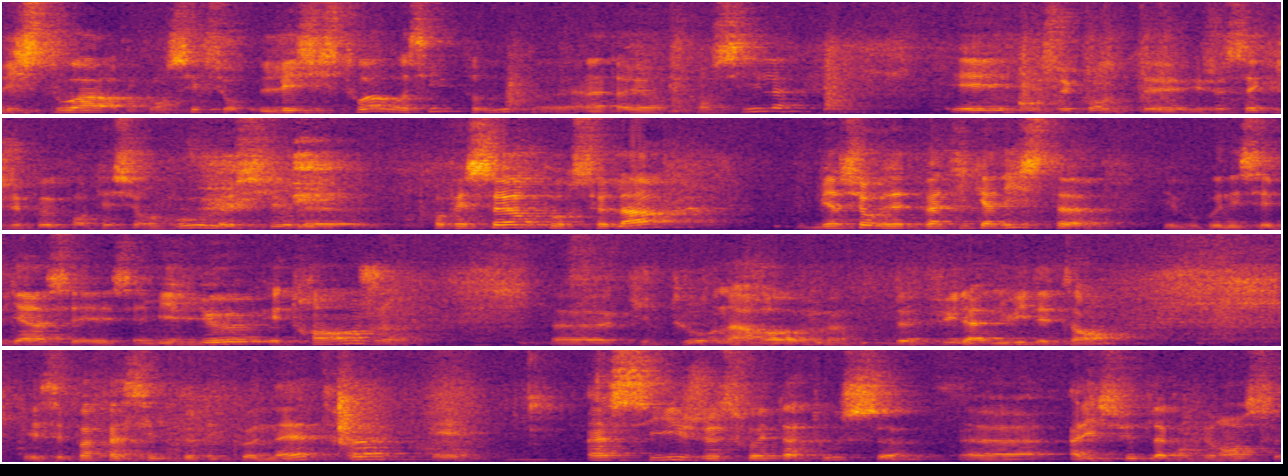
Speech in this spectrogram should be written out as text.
l'histoire du Concile, sur les histoires aussi, euh, à l'intérieur du Concile. Et je, compte, je sais que je peux compter sur vous, monsieur le professeur, pour cela. Bien sûr, vous êtes vaticaniste et vous connaissez bien ces milieux étranges. Euh, qui tournent à Rome depuis la nuit des temps. Et c'est pas facile de les connaître. Et ainsi, je souhaite à tous, euh, à l'issue de la conférence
